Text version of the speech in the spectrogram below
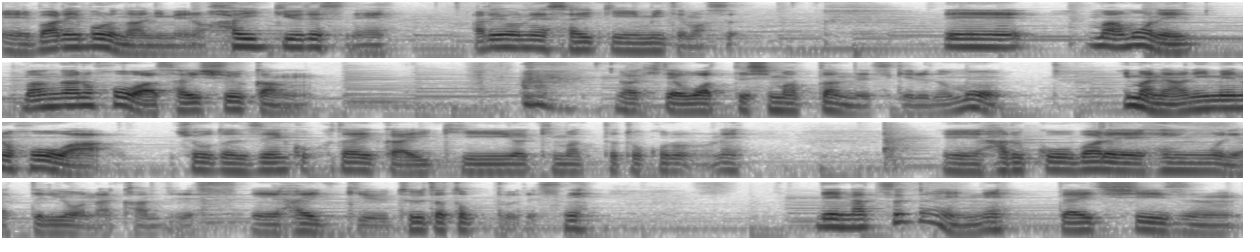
えー、バレーボールのアニメの配給ですね。あれをね、最近見てます。で、まあもうね、漫画の方は最終巻 が来て終わってしまったんですけれども、今ね、アニメの方はちょうど、全国大会行きが決まったところのね、えー、春高バレー編をやってるような感じです。えー、ハイキュー、 TO THE TOP ですね。で、夏ぐらいにね、第1シーズン、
